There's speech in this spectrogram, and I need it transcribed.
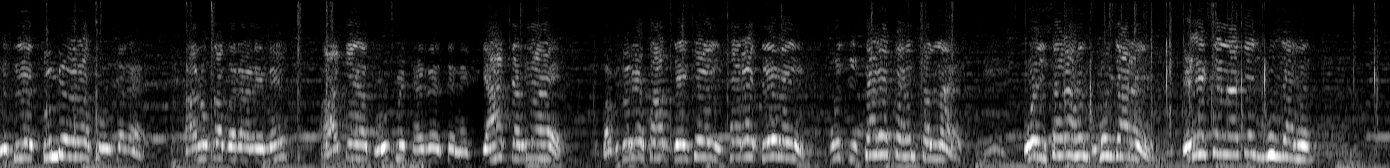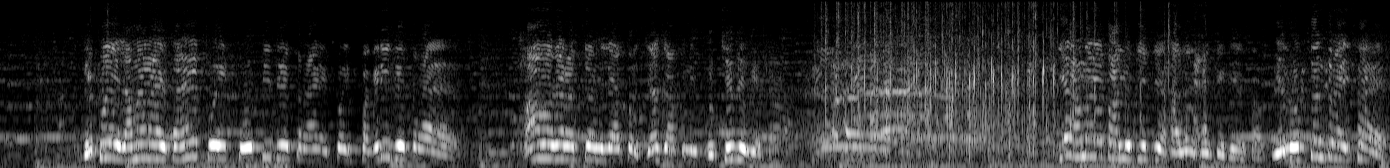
इसलिए तुम भी जरा सोचना है। तालुका बनाने में आके या धूप में ठहरने से नहीं। क्या करना है? बगदुरिया साहब जैसे इशारा दे रहे हैं, उस इशारे पे हम चलना है। वो इशारा हम भूल जा रहे हैं। इलेक्शन आके भूल जा रहे हैं। देखो ये जमाना ऐसा है, कोई टोपी बेच रहा है, कोई पगड़ी बेच रहा है। भाव अगर अच्छा मिला तो जज अपनी गुच्छी भी बेच रहा है। ये हमारे तालुके की हालत होती गई साहब ये लोकतंत्र ऐसा है।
